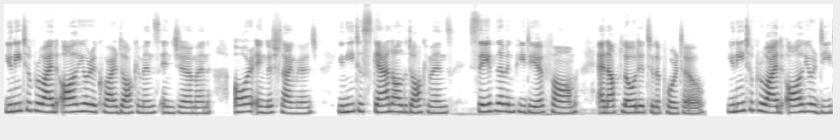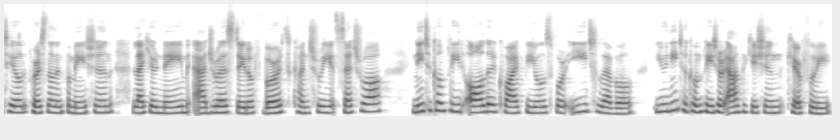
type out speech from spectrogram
You need to provide all your required documents in German or English language. You need to scan all the documents save them in PDF form, and upload it to the portal. You need to provide all your detailed personal information like your name, address, date of birth, country, etc. Need to complete all the required fields for each level. You need to complete your application carefully.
